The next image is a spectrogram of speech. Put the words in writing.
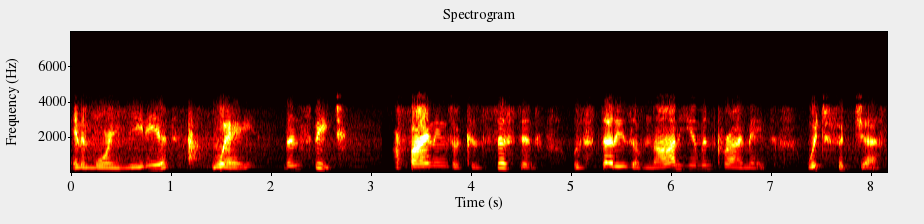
in a more immediate way than speech. Our findings are consistent with studies of non human primates, which suggests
